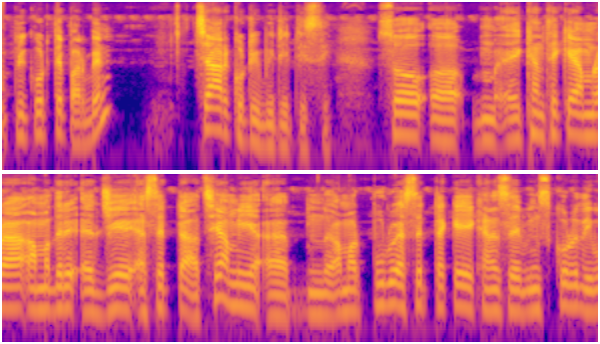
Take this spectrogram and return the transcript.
আপনি করতে পারবেন চার কোটি বিটিটিসি সো এখান থেকে আমরা আমাদের যে অ্যাসেটটা আছে, আমি আমার পুরো অ্যাসেটটাকে এখানে সেভিংস করে দিব।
